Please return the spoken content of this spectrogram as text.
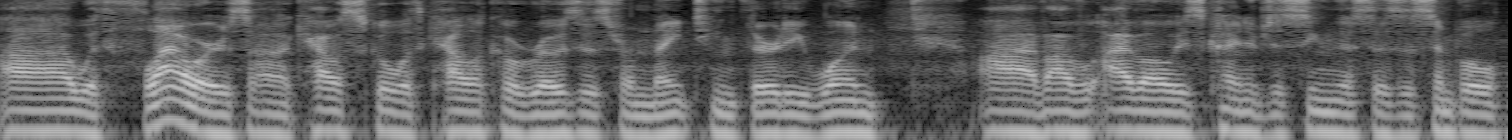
uh, with flowers, uh, cow skull with calico roses from 1931. Uh, I've, I've, I've, always kind of just seen this as a simple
